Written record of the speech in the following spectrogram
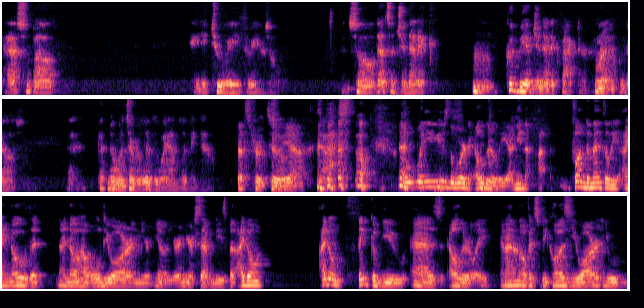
past about 82 or 83 years old. And so that's a genetic, hmm could be a genetic factor. you know, Right. who knows? Uh, but no one's ever lived the way I'm living now. That's true too. So- yeah. Yeah, so, well, when you use the word elderly, I mean, I, fundamentally, I know that I know how old you are, and you're you know you're in your seventies, but I don't. I don't think of you as elderly, and I don't know if it's because you are you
